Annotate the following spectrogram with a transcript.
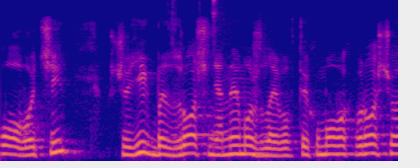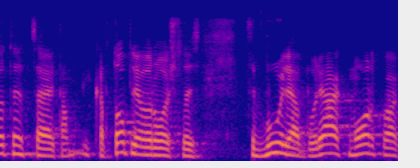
овочі, що їх без зрошення неможливо в тих умовах вирощувати. Це там і картопля вирощувалась, цибуля, буряк, морква,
